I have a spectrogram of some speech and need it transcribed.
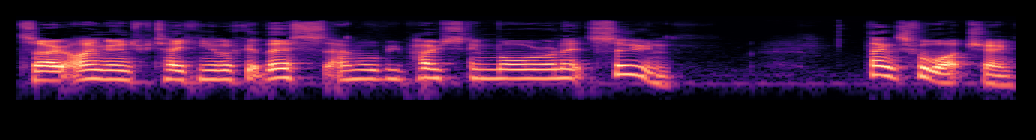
So I'm going to be taking a look at this and we'll be posting more on it soon. Thanks for watching.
